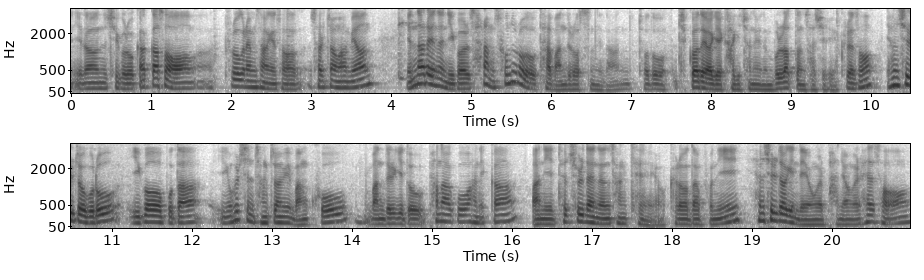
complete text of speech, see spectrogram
이런 식으로 깎아서 프로그램상에서 설정하면 옛날에는 이걸 사람 손으로 다 만들었습니다. 저도 치과대학에 가기 전에는 몰랐던 사실이에요. 그래서 현실적으로 이거보다 이게 훨씬 장점이 많고 만들기도 편하고 하니까 많이 퇴출되는 상태예요. 그러다 보니 현실적인 내용을 반영을 해서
